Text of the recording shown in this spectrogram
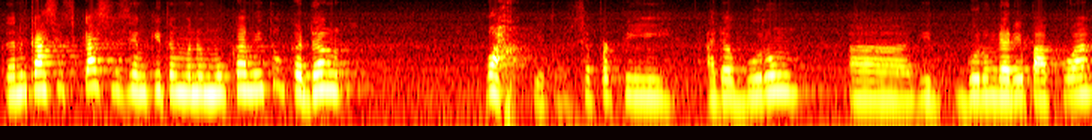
Dan kasus-kasus yang kita menemukan itu kadang wah gitu, seperti ada burung uh, di, burung dari Papua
